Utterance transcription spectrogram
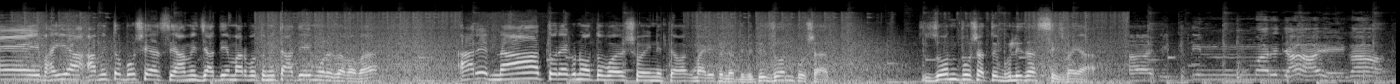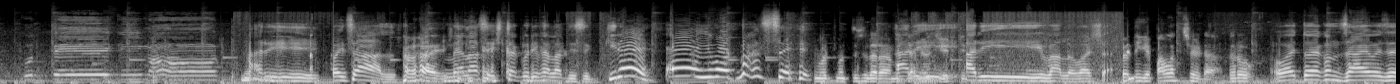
এই ভাইয়া আমি তো বসে আছি আমি যা দিয়ে মারবো তুমি তা দিয়েই মরে যাবা বাবা আরে না তোর এখনও অত বয়স হয়নি তো আমাকে মারি ফেলে দিবি। তুই জোন পোশাক জোন প্রসাদ তুই ভুলে যাচ্ছিস ভাইয়া। একদিন মার যায়গা আরে ফয়সাল মেলা চেষ্টা করে ফেলা দিছে। কি রে মারছে। আমি জানি আরে ভালোবাসা। পালাচ্ছে এটা ধরো। ওই তো এখন যায় ওই যে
